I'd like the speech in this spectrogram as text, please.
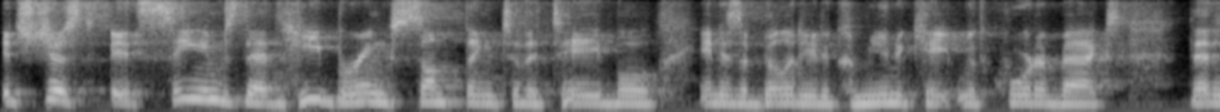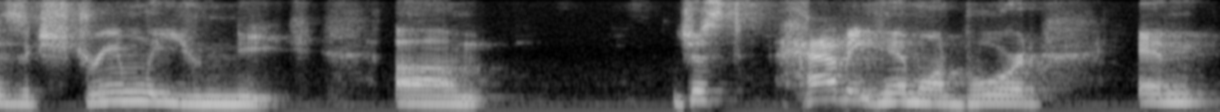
It's just, it seems that he brings something to the table in his ability to communicate with quarterbacks that is extremely unique. Um, just having him on board and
